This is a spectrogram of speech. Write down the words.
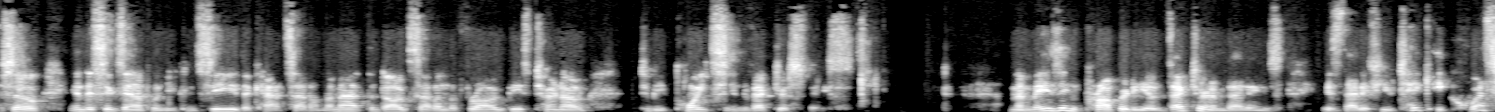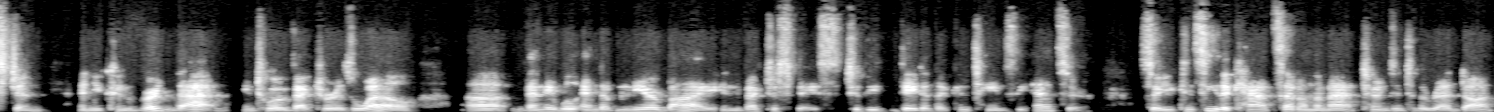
So in this example, you can see the cat sat on the mat, the dog sat on the frog. These turn out to be points in vector space. An amazing property of vector embeddings is that if you take a question and you convert that into a vector as well, uh, then it will end up nearby in vector space to the data that contains the answer. So you can see the cat sat on the mat turns into the red dot.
